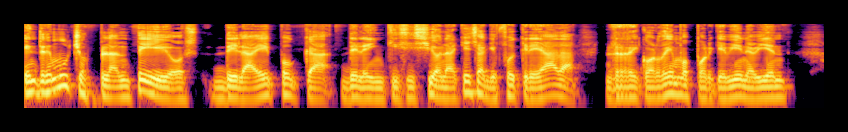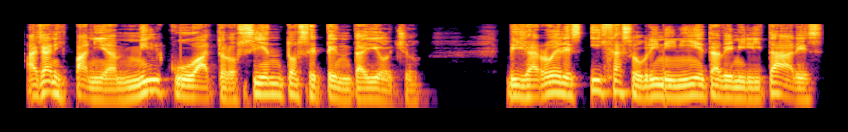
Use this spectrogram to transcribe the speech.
entre muchos planteos de la época de la Inquisición, aquella que fue creada, recordemos porque viene bien, allá en España, 1478. Villarroel es hija, sobrina y nieta de militares.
